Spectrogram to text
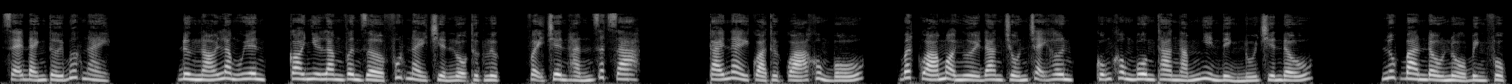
sẽ đánh tới bước này. Đừng nói Lăng Uyên, coi như Lăng Vân giờ phút này triển lộ thực lực, vậy trên hắn rất ra. Cái này quả thực quá khủng bố, bất quá mọi người đang trốn chạy hơn, cũng không buông tha ngắm nhìn đỉnh núi chiến đấu. Lúc ban đầu nổ bình phục,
